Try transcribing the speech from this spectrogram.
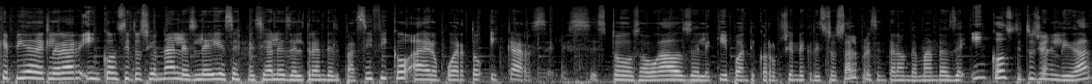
que pide declarar inconstitucionales leyes especiales del tren del Pacífico, aeropuerto y cárceles. Estos abogados del equipo anticorrupción de Cristosal presentaron demandas de inconstitucionalidad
